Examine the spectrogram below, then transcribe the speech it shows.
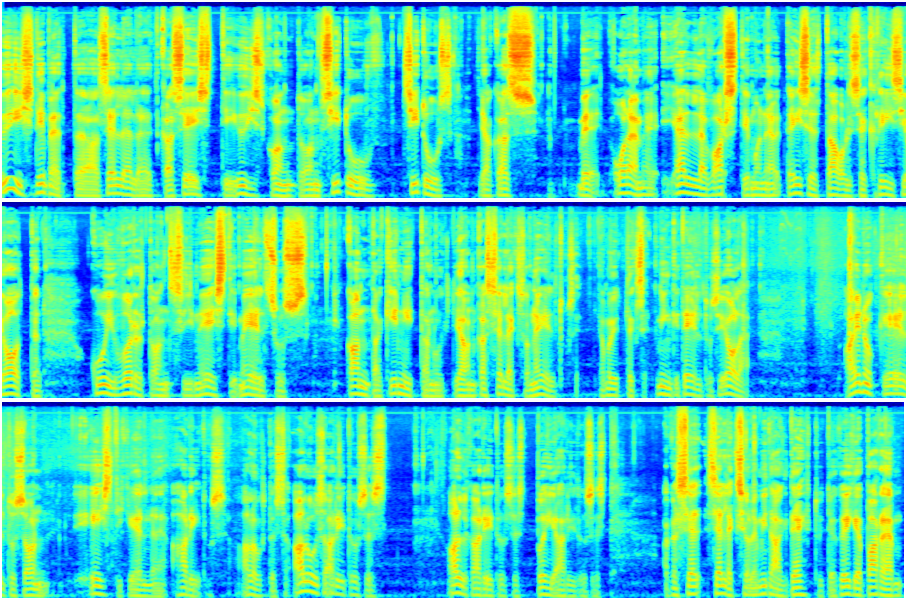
ühisnimetaja sellele, et kas Eesti ühiskond on siduv, sidus ja kas me oleme jälle varsti mõne teise taolise kriisi ootel, kuivõrd on siin Eesti meelsus kanda kinnitanud ja on, kas selleks on eeldusi ja ma ütleks, et mingeid eeldusi ei ole. ainuke eeldus on eestikeelne haridus, alates alusharidusest, algharidusest, põhiharidusest aga see, selleks ei ole midagi tehtud ja kõige parem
